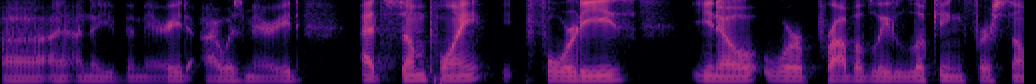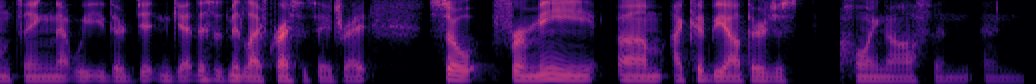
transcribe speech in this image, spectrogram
Uh, I, I know you've been married. I was married. At some point, 40s, you know, we're probably looking for something that we either didn't get. This is midlife crisis age, right? So for me, um, I could be out there just hoeing off and and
